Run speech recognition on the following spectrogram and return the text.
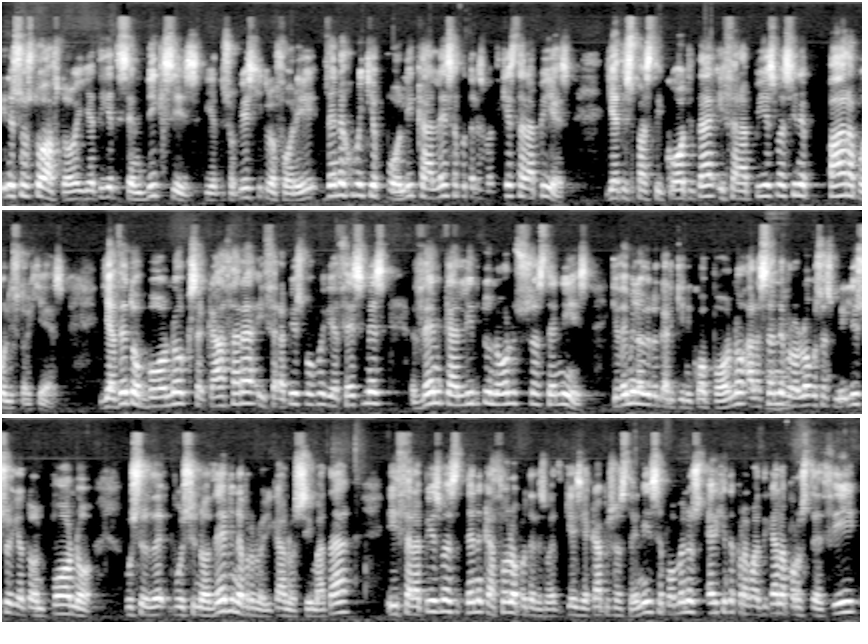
Είναι σωστό αυτό, γιατί για τις ενδείξεις για τις οποίες κυκλοφορεί δεν έχουμε και πολύ καλές αποτελεσματικές θεραπείες. Για τη σπαστικότητα, οι θεραπείες μας είναι πάρα πολύ φτωχές. Για δε τον πόνο, ξεκάθαρα, οι θεραπείες που έχουμε διαθέσιμες δεν καλύπτουν όλους τους ασθενείς. Και δεν μιλάω για τον καρκινικό πόνο, αλλά σαν νευρολόγος σα μιλήσω για τον πόνο που συνοδεύει νευρολογικά νοσήματα. Οι θεραπείες μας δεν είναι καθόλου αποτελεσματικές για κάποιους ασθενείς. Επομένως, έρχεται πραγματικά να προσθεθεί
